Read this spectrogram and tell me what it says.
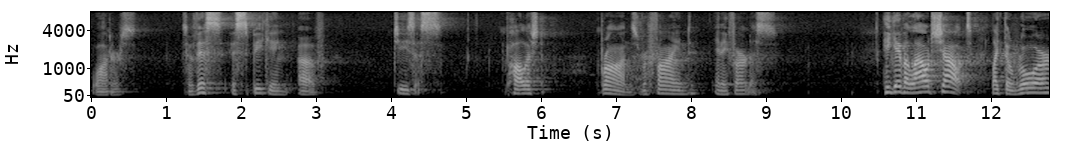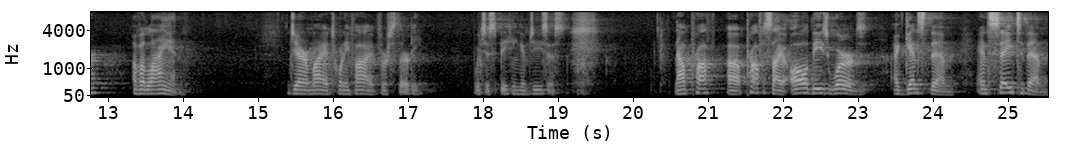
waters. So this is speaking of Jesus, polished bronze refined in a furnace. He gave a loud shout like the roar of a lion. Jeremiah 25, verse 30, which is speaking of Jesus. Now prof, uh, prophesy all these words against them and say to them,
